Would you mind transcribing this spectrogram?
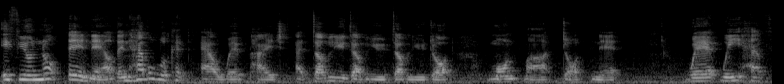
If you're not there now, then have a look at our webpage at www.montmart.net where we have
